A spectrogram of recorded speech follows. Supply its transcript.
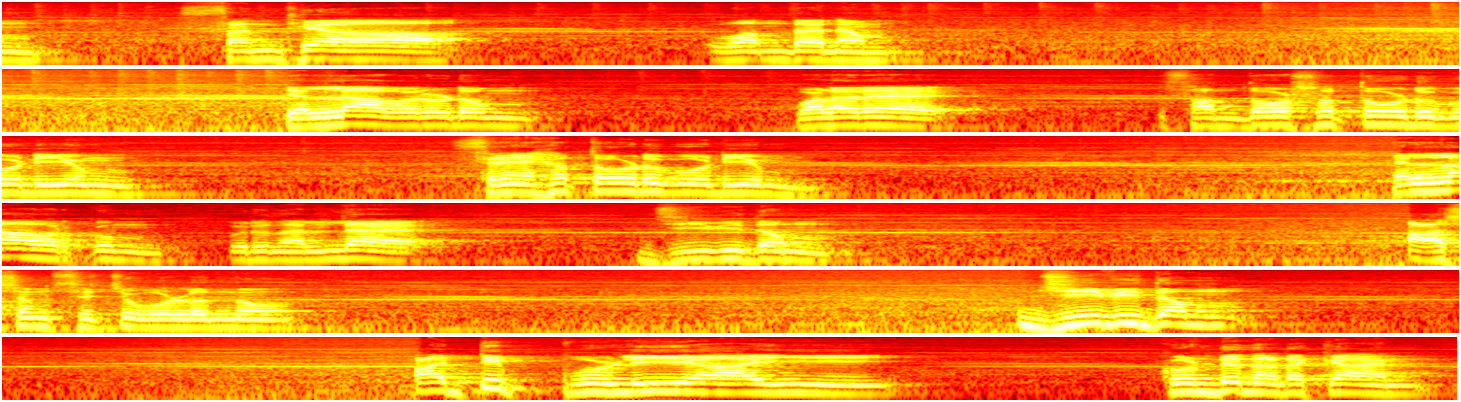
സന്ധ്യാ വന്ദനം. എല്ലാവരോടും വളരെ സന്തോഷത്തോടു കൂടിയും സ്നേഹത്തോടു കൂടിയും എല്ലാവർക്കും ഒരു നല്ല ജീവിതം ആശംസിച്ചു കൊള്ളുന്നു ജീവിതം അടിപൊളിയായി കൊണ്ടു നടക്കാൻ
